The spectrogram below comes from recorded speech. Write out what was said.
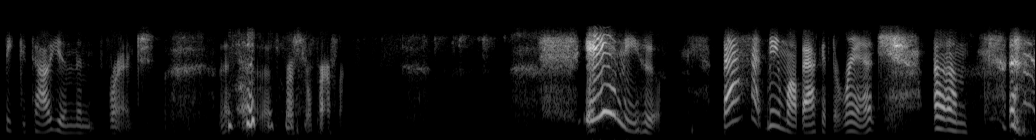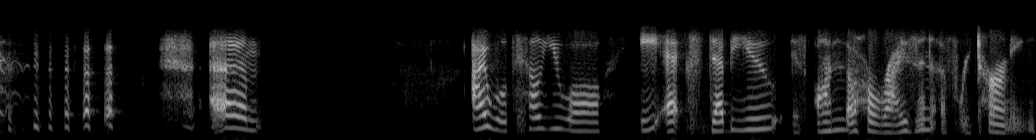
speak Italian than French. That, that- uh, that's personal preference. Anywho, back meanwhile back at the ranch, um, um, I will tell you all, EXW is on the horizon of returning.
